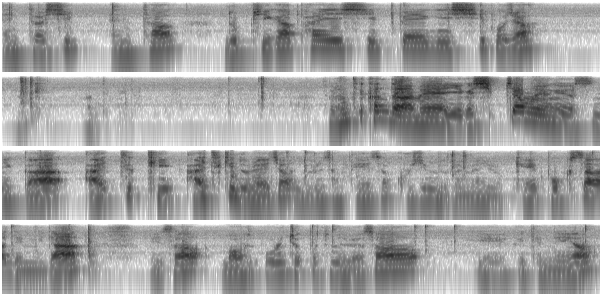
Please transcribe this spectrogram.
엔터 10 엔터 높이가 80 빼기 15죠. 이렇게 만듭니다. 자, 선택한 다음에 얘가 십자 모양이었으니까 Alt키, Alt키 눌러야죠. 누른 상태에서 90 누르면 이렇게 복사가 됩니다. 그래서 마우스 오른쪽 버튼 눌러서 예, 이렇게 됐네요.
